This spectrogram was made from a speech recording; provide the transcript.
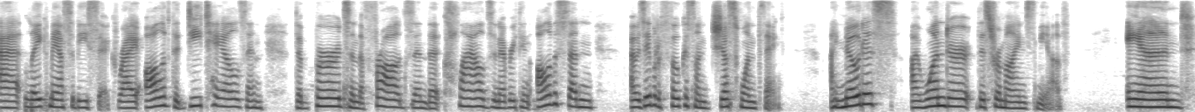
at Lake Massabesic, right? All of the details and the birds and the frogs and the clouds and everything, all of a sudden, I was able to focus on just one thing. I notice, I wonder, this reminds me of. And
